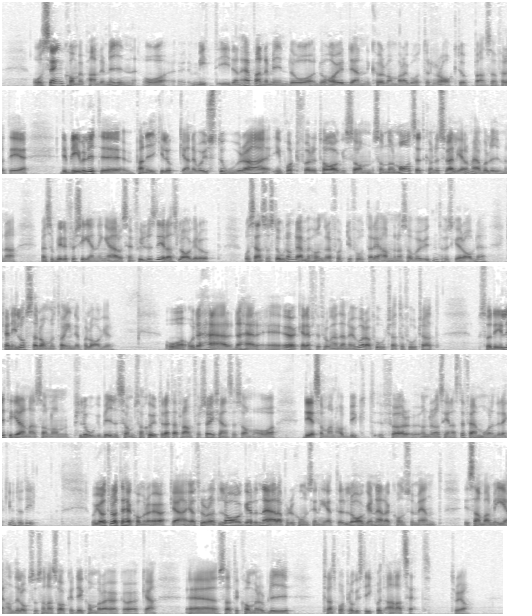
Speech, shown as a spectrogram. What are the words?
Och sen kommer pandemin och mitt i den här pandemin då, då har ju den kurvan bara gått rakt upp alltså. För att det, det blev väl lite panik i luckan. Det var ju stora importföretag som, som normalt sett kunde svälja de här volymerna. Men så blev det förseningar och sen fylldes deras lager upp. Och sen så stod de där med 140 fotar i hamnen och sa, vi vet inte vad vi ska göra av det. Kan ni lossa dem och ta in det på lager? Och, och det här, det här eh, ökade efterfrågan, den har ju bara fortsatt och fortsatt. Så det är lite grann som någon plogbil som, som skjuter detta framför sig känns det som. Och det som man har byggt för under de senaste fem åren, det räcker ju inte till. Och jag tror att det här kommer att öka. Jag tror att lager nära produktionsenheter, lager nära konsument i samband med e-handel också sådana saker, det kommer bara öka och öka. Eh, så att det kommer att bli transportlogistik på ett annat sätt, tror jag.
